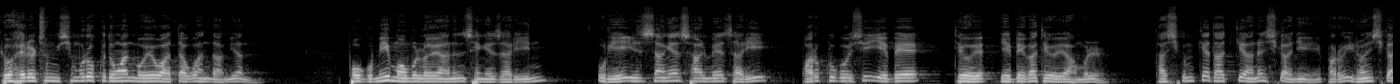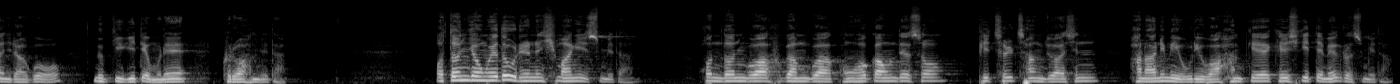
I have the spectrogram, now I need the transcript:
교회를 중심으로 그동안 모여왔다고 한다면 복음이 머물러야 하는 생의 자리인 우리의 일상의 삶의 자리 바로 그곳이 예배 되어, 예배가 되어야 함을 다시금 깨닫게 하는 시간이 바로 이런 시간이라고 느끼기 때문에 그러합니다. 어떤 경우에도 우리는 희망이 있습니다. 혼돈과 흑암과 공허 가운데서 빛을 창조하신 하나님이 우리와 함께 계시기 때문에 그렇습니다.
